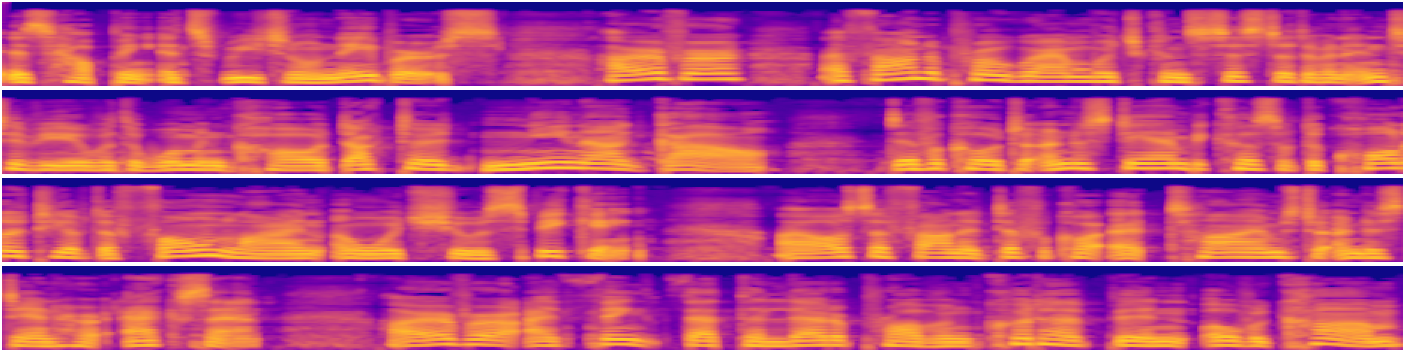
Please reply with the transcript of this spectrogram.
is helping its regional neighbors. However, I found a program which consisted of an interview with a woman called Dr. Nina Gao difficult to understand because of the quality of the phone line on which she was speaking. I also found it difficult at times to understand her accent. However, I think that the latter problem could have been overcome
